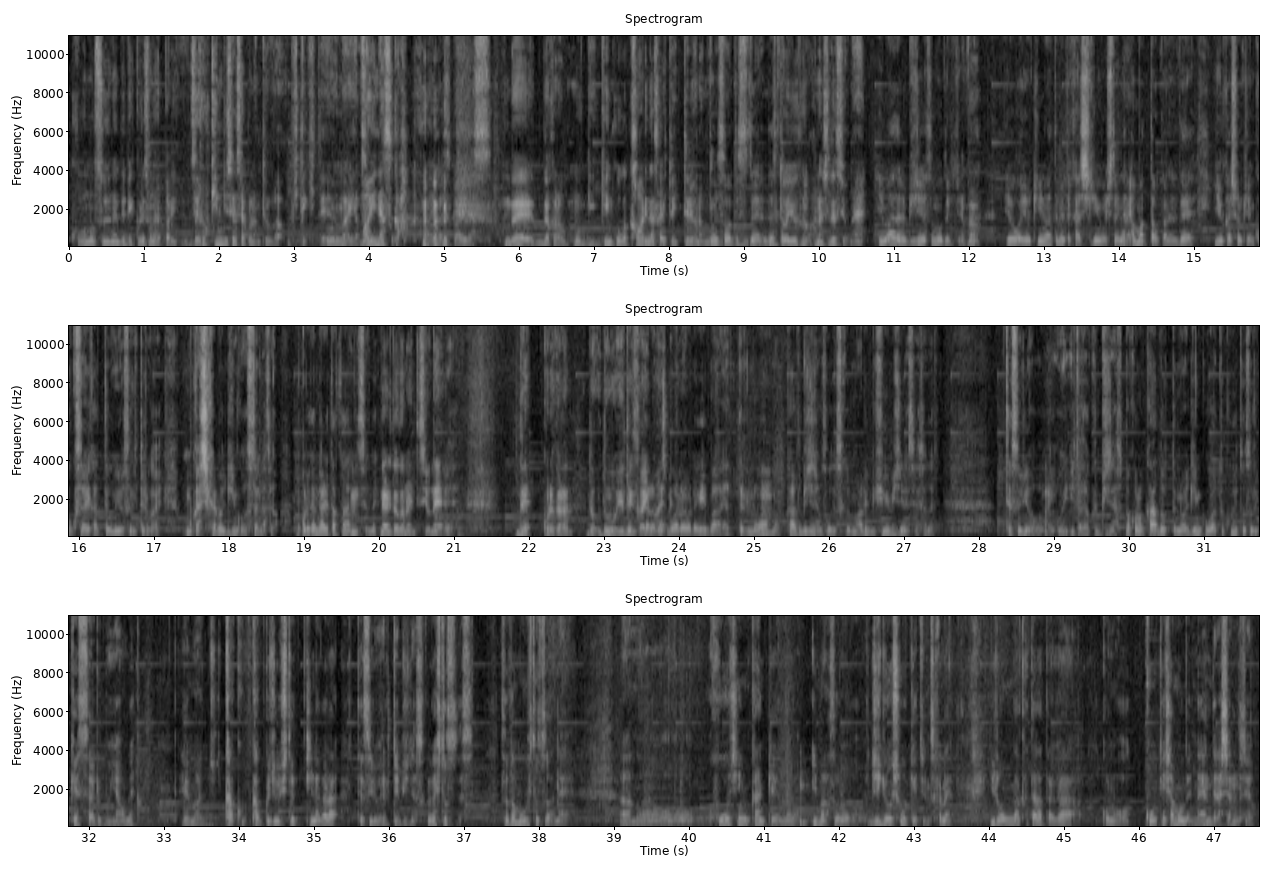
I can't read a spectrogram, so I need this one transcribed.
この数年でびっくりするのはやっぱりゼロ金利政策なんていうのが起きてきて、うん、まあ、いやマイナスか。マイナスマイナス。でだからもう銀行が変わりなさいと言ってるようなもの、うん、そうですね。という話ですよね。今までのビジネスモデルっていうのは、うん。要は預金を集めて貸金をしてね、はい、余ったお金で有価証券国債買って運用するっていうのが昔からの銀行のスタイルなんですよ。これが成り立たないんですよね、うん、成り立たないんですよね、ええ、でこれからどどういう展開を、うん、ですからね我々が今やってるのは、うん、まあ、カードビジネスもそうですけどもある意味フィービジネスですよね。手数料をいただくビジネス、はい、まあ、このカードっていうのは銀行が得意とする決済の分野をね、えー、まあ拡拡充していきながら手数料を得るというビジネス。これが一つです。それからもう一つはねあの法人関係の今その事業承継っていうんですかね。いろんな方々がこの後継者問題に悩んでらっしゃるんですよ。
